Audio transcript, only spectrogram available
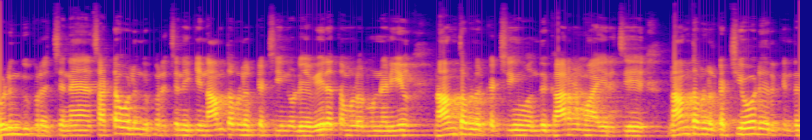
ஒழுங்கு பிரச்சனை சட்ட ஒழுங்கு பிரச்சனைக்கு நாம் தமிழர் கட்சியினுடைய வீரத்தமிழர் முன்னணியும் நாம் தமிழர் கட்சியும் வந்து காரணமாயிருச்சு. நாம் தமிழர் கட்சியோடு இருக்கின்ற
